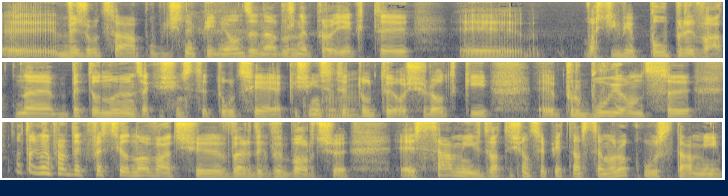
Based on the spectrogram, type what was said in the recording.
y, wyrzuca publiczne pieniądze na różne projekty, y, właściwie półprywatne, betonując jakieś instytucje, jakieś instytuty, ośrodki, y, próbując no tak naprawdę kwestionować werdykt wyborczy. Sami w 2015 roku ustami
